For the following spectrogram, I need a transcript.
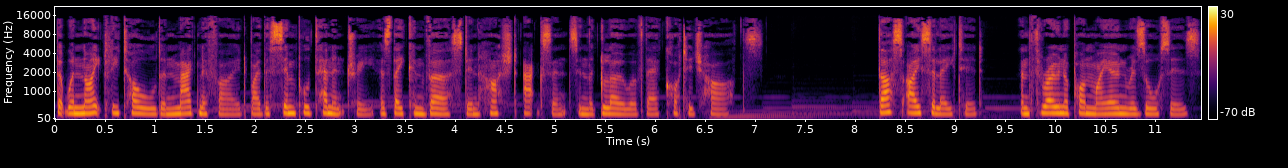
that were nightly told and magnified by the simple tenantry as they conversed in hushed accents in the glow of their cottage hearths. Thus isolated, and thrown upon my own resources,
